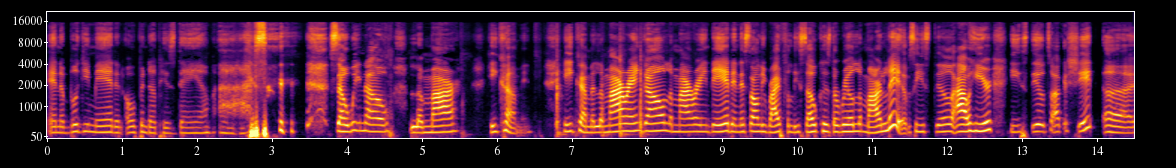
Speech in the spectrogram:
and the boogeyman and opened up his damn eyes. so we know Lamar, he coming. He coming. Lamar ain't gone. Lamar ain't dead, and it's only rightfully so because the real Lamar lives. He's still out here. He's still talking shit. Uh,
